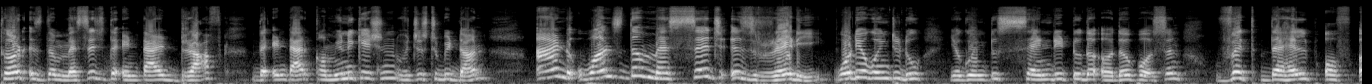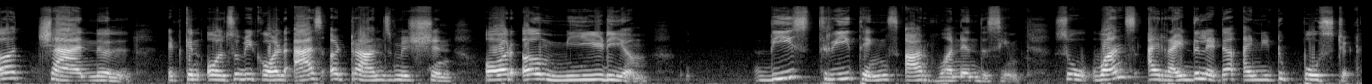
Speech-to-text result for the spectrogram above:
third is the message the entire draft the entire communication which is to be done and once the message is ready what you're going to do? You're going to send it to the other person with the help of a channel. It can also be called as a transmission or a medium. These three things are one and the same. So once i write the letter i need to post it.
